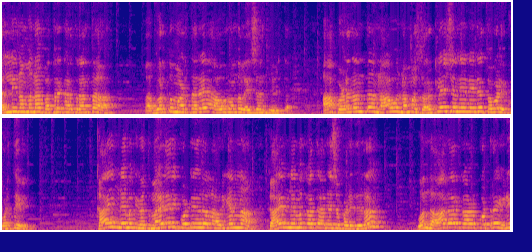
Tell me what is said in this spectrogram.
ಅಲ್ಲಿ ನಮ್ಮನ್ನ ಪತ್ರಕರ್ತರಂತ ಅಂತ ಗುರುತು ಮಾಡ್ತಾರೆ, ಅವರು ಒಂದು ಲೈಸೆನ್ಸ್ ನೀಡ್ತಾರೆ. ಆ ಪಡೆದಂತ ನಾವು ನಮ್ಮ ಸರ್ಕ್ಯುಲೇಷನ್ ಏನೇನೇ ತಗೊಳ್ಳಿ, ಕೊಡ್ತೀವಿ. ಕಾಯಂ ನೇಮಕ, ಇವತ್ತು ಮಹಿಳೆಯರಿಗೆ ಕೊಟ್ಟಿದ್ದೀರಲ್ಲ, ಅವ್ರಿಗೇನ ಕಾಯಂ ನೇಮಕಾತಿ ಆದೇಶ ಪಡೆದಿರಾ ಒಂದು ಆಧಾರ್ ಕಾರ್ಡ್ ಕೊಟ್ಟರೆ ಇಡೀ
